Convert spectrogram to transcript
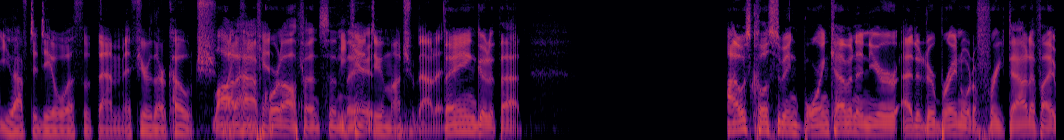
you have to deal with with them if you're their coach. A lot Like, of half court offense, and He they, can't do much about it. They ain't good at that. I was close to being boring, Kevin, and your editor brain would have freaked out if I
